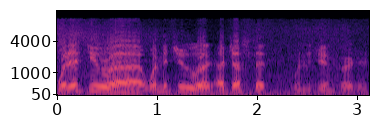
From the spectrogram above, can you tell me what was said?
When did you uh when did you uh, adjust it? When did you invert it?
